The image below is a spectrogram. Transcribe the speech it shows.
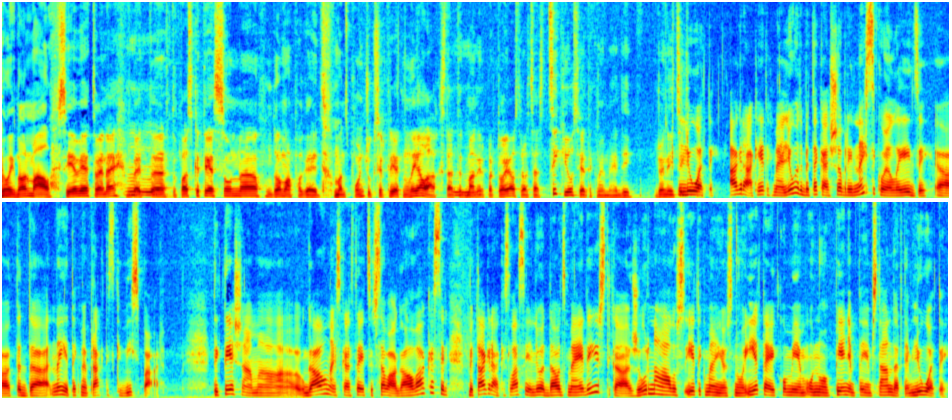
Pilnīgi normāla sieviete, vai ne? Mm. Bet uh, tu paskaties un uh, domā, pagaidi, mans puņķuks ir krietni lielāks. Tātad mm. man ir par to jāuztraucās. Cik jūs ietekmē mēdī? Dženī, ļoti. Agrāk ietekmēja ļoti, bet tā kā es šobrīd nesekoju līdzi, uh, tad uh, neietekmē praktiski vispār. Tik tiešām uh, galvenais, kā es teicu, ir savā galvā, kas ir. Bet agrāk es lasīju ļoti daudz mēdījus, kā žurnālus, ietekmējos no ieteikumiem un no pieņemtajiem standartiem. Ļoti,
